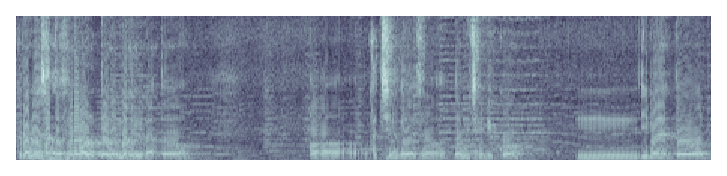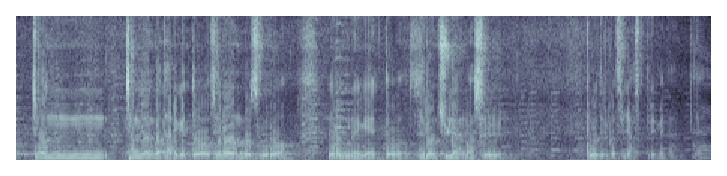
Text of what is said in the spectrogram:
그러면서 또 새로운 또 멤버들과 또 어, 같이 하게 돼서 너무 재밌고 음, 이번에 또 전 작년과 다르게 또 새로운 모습으로 여러분에게 또 새로운 줄량 맛을 보여드릴 것을 약속드립니다. 네.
